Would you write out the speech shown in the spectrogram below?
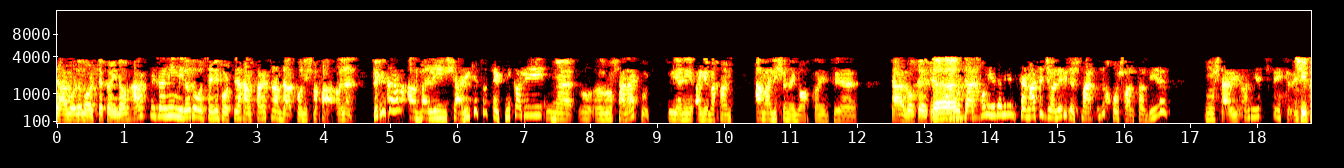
در مورد market و اینا هم حرف می‌زنیم. میلاد حسینی پرسید همسرتون هم در پونیشا فعالن. فکر می‌کنم اولین شریک تو technically روشنک بود. یعنی اگه بخوایم عملیشو نگاه کنیم توی در واقع. تا مدت ها میادم این سمت جالبی داشت. مرکز خوشحالسازی مشتریان یه chief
